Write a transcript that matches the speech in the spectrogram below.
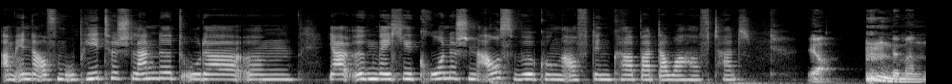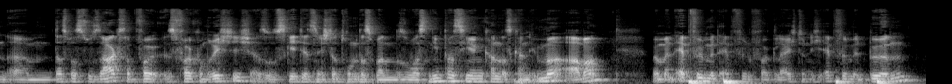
am Ende auf dem OP-Tisch landet oder ähm, ja irgendwelche chronischen Auswirkungen auf den Körper dauerhaft hat. Ja, wenn man ähm, das, was du sagst, ist vollkommen richtig. Also es geht jetzt nicht darum, dass man sowas nie passieren kann, das kann immer, aber wenn man Äpfel mit Äpfeln vergleicht und nicht Äpfel mit Birnen,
